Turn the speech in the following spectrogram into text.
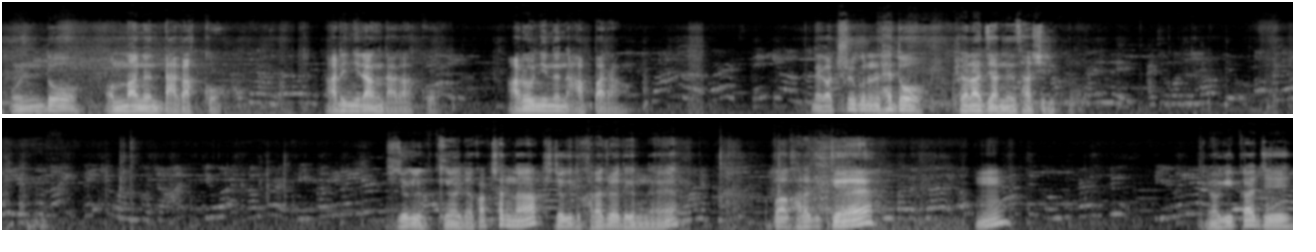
오늘도 엄마는 나갔고, 아린이랑 나갔고, 아론이는 아빠랑. 내가 출근을 해도 변하지 않는 사실이고. 기저귀 기저귀가 꽉 찼나? 기저귀도 갈아줘야 되겠네. 아빠가 갈아줄게. 응? 여기까지.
